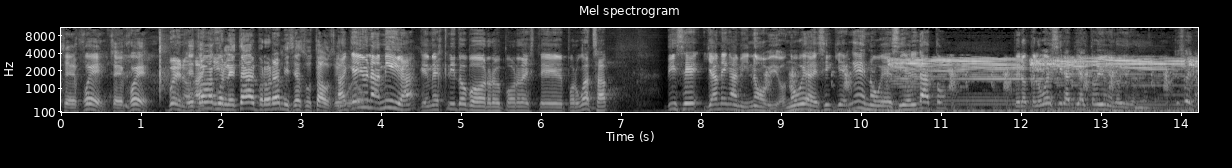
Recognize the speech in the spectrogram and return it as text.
Se fue, se fue. Bueno, Estaba aquí- conectada al programa y se ha asustado, seguro. Aquí hay una amiga que me ha escrito por, por, este, por WhatsApp. Dice, llamen a mi novio. No voy a decir quién es, no voy a decir el dato, pero te lo voy a decir a ti al toyo en el oído. ¿Qué suena?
